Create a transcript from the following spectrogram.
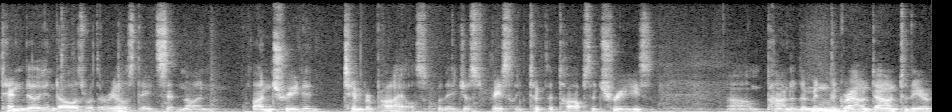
ten million dollars worth of real estate sitting on untreated timber piles, where they just basically took the tops of trees, um, pounded them into the ground down to the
